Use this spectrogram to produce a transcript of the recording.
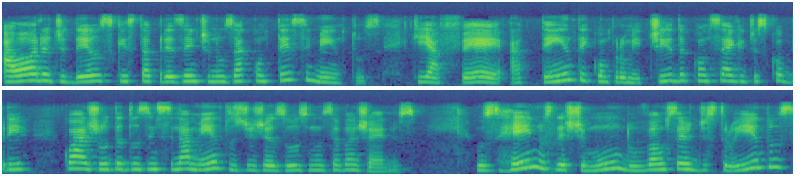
a hora de Deus que está presente nos acontecimentos, que a fé atenta e comprometida consegue descobrir com a ajuda dos ensinamentos de Jesus nos evangelhos. Os reinos deste mundo vão ser destruídos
